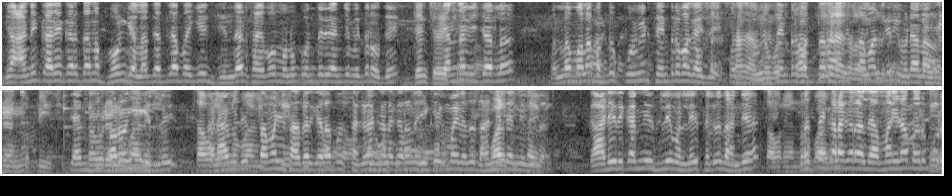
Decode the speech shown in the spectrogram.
मी अनेक कार्यकर्त्यांना फोन केला त्यातल्यापैकी झिंजाड साहेब म्हणून कोणतरी त्यांचे मित्र होते. त्यांना विचारलं म्हणलं मला फक्त कोविड सेंटर बघायचंय. कोविड सेंटर बघताना आम्ही आला. त्यांची परवानगी घेतली. आणि आम्ही ते तमाशा सादर केला पण सगळ्या कलाकारांना एक एक महिन्याचं धान्य त्यांनी दिलं. गाडी रिकामी दिसली म्हणले सगळं धान्य प्रत्येक कलाकाराला द्या. महिना भरपूर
